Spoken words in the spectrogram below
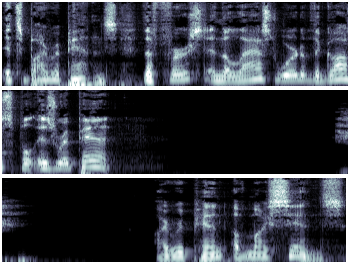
It's by repentance. The first and the last word of the gospel is repent. I repent of my sins.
